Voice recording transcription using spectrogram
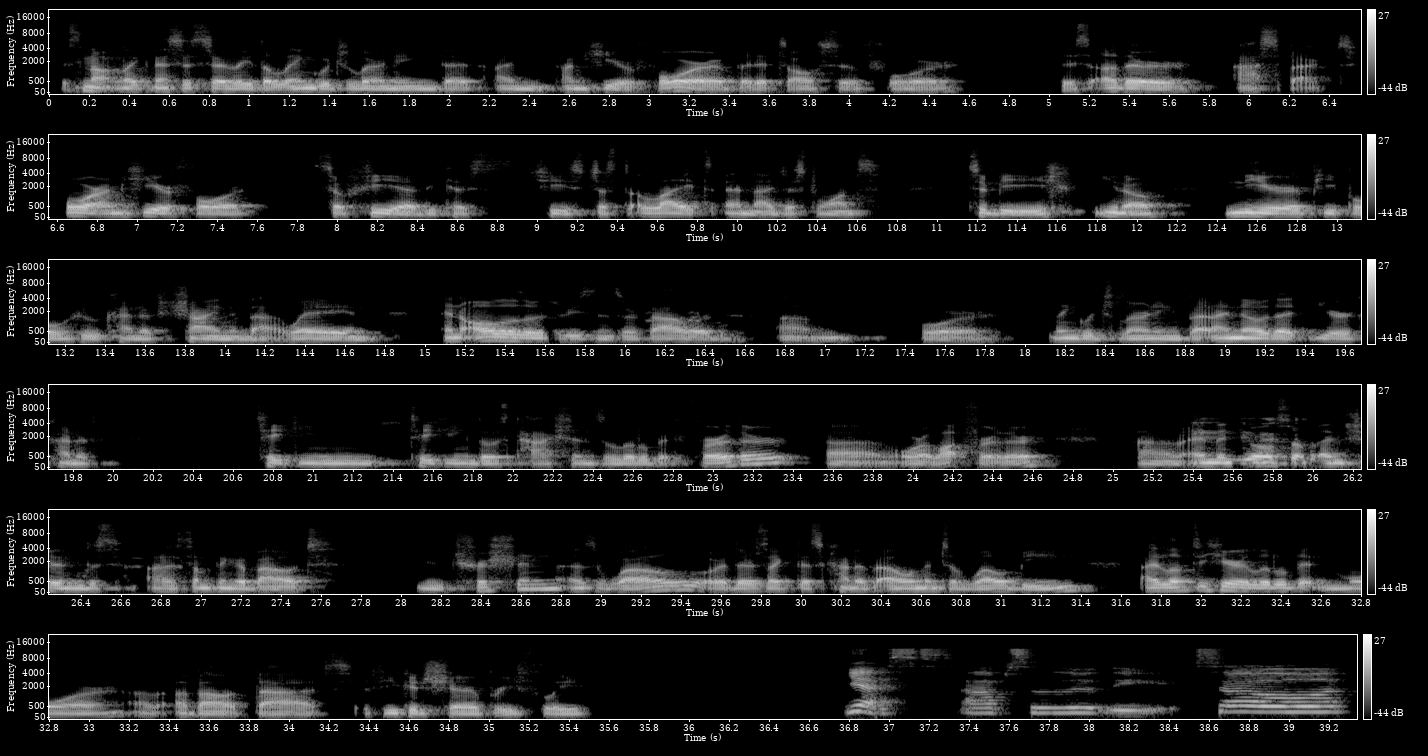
it's not like necessarily the language learning that I'm I'm here for, but it's also for this other aspect. Or I'm here for Sophia because she's just a light and I just want to be, you know, near people who kind of shine in that way. And and all of those reasons are valid um, for language learning. But I know that you're kind of taking taking those passions a little bit further um, or a lot further. Um, and then you also mentioned uh, something about nutrition as well or there's like this kind of element of well-being i'd love to hear a little bit more about that if you could share briefly yes absolutely so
